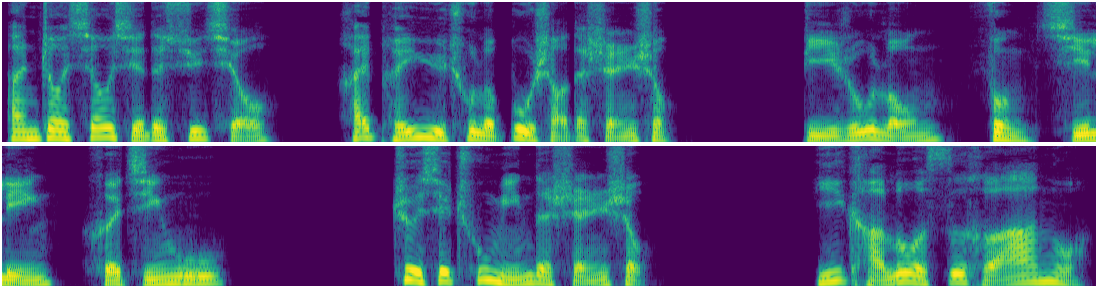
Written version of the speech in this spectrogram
按照萧协的需求，还培育出了不少的神兽，比如龙。凤、麒麟和金乌这些出名的神兽，伊卡洛斯和阿诺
